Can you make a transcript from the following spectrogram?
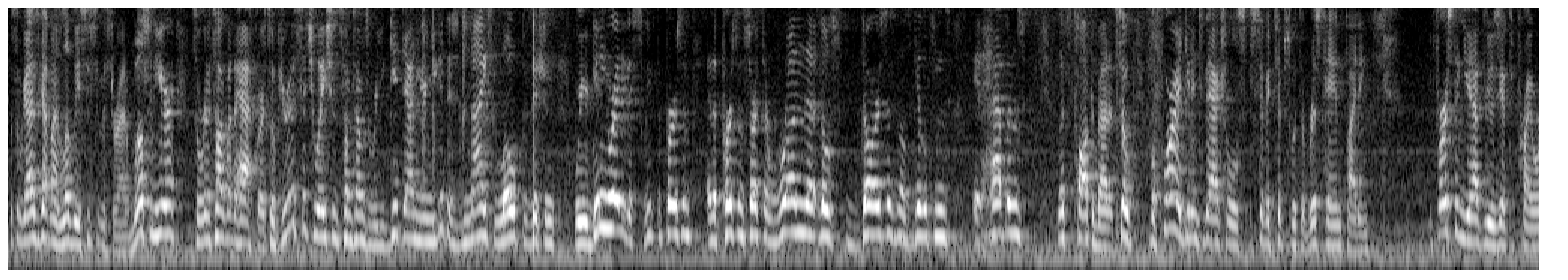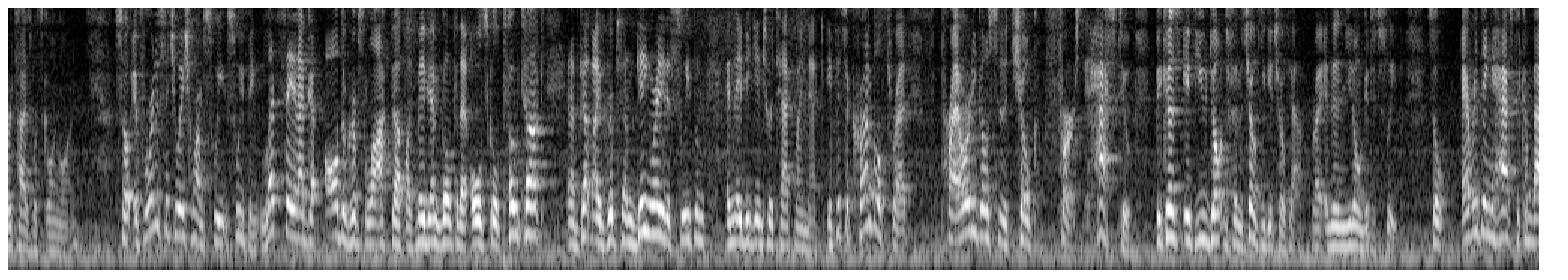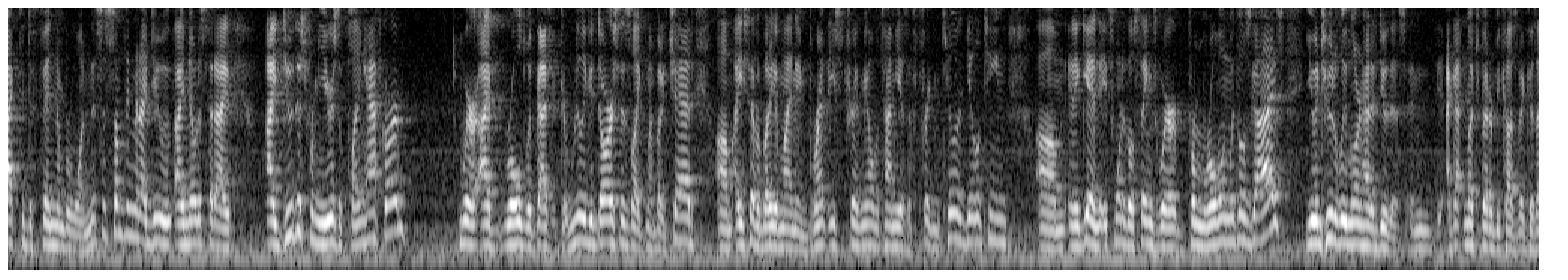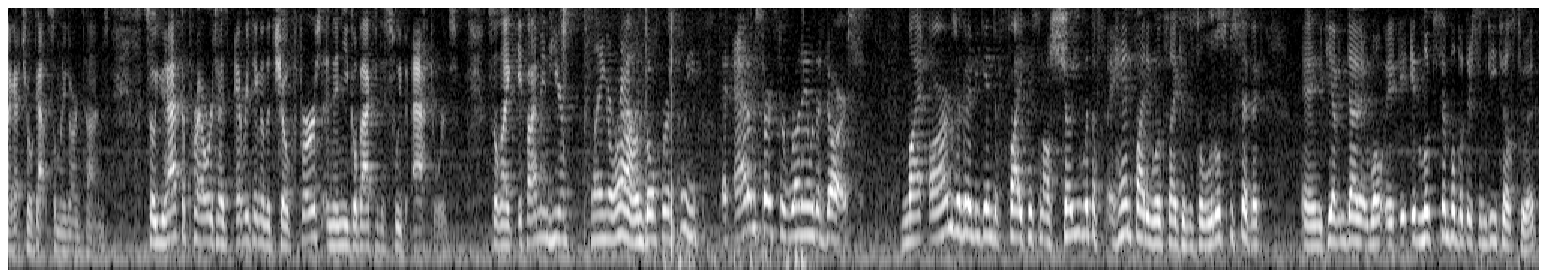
What's up, guys? Got my lovely assistant, Mr. Adam Wilson, here. So we're going to talk about the half guard. So if you're in a situation sometimes where you get down here and you get this nice low position where you're getting ready to sweep the person and the person starts to run the, those darces and those guillotines, it happens. Let's talk about it. So before I get into the actual specific tips with the wrist hand fighting, first thing you have to do is you have to prioritize what's going on. So if we're in a situation where I'm sweep, sweeping, let's say that I've got all the grips locked up, like maybe I'm going for that old school toe tuck, and I've got my grips and I'm getting ready to sweep them, and they begin to attack my neck. If it's a credible threat, priority goes to the choke first. It has to, because if you don't defend the choke, you get choked out, right? And then you don't get to sweep. So everything has to come back to defend number one. This is something that I do. I notice that I, I do this from years of playing half guard where I've rolled with guys that get really good darces, like my buddy Chad. Um, I used to have a buddy of mine named Brent that used to train me all the time. He has a friggin' killer guillotine. Um, and again, it's one of those things where from rolling with those guys, you intuitively learn how to do this. And I got much better because of it, because I got choked out so many darn times. So you have to prioritize everything on the choke first, and then you go back to the sweep afterwards. So like if I'm in here playing around, going for a sweep, and Adam starts to run in with a darce, my arms are going to begin to fight this, and I'll show you what the hand fighting looks like because it's a little specific. And if you haven't done it, well, it, it looks simple, but there's some details to it.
